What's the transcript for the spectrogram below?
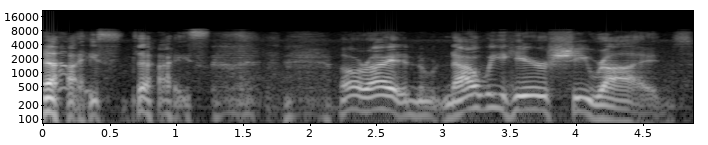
nice, nice. All right, now we hear She Rides.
